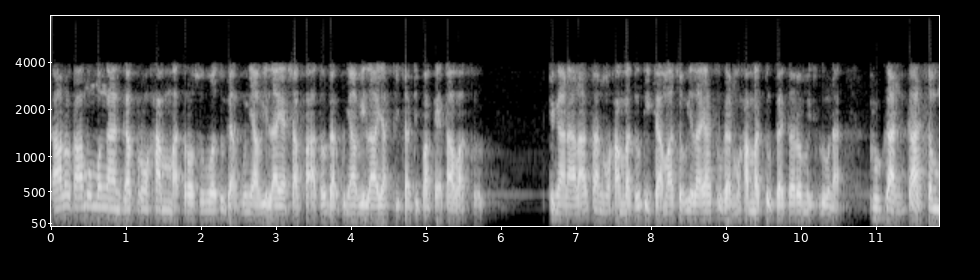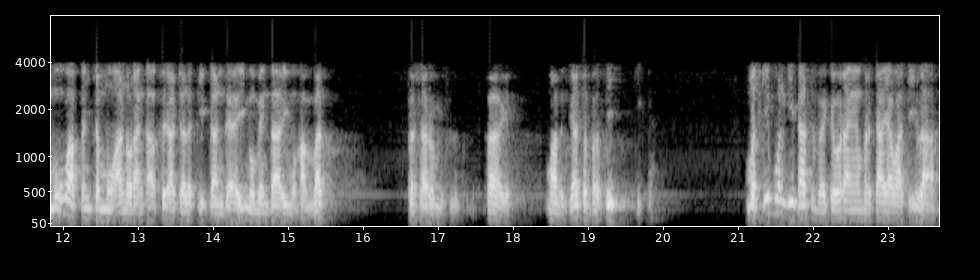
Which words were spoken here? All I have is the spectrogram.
Kalau kamu menganggap Muhammad Rasulullah itu tidak punya wilayah syafaat atau tidak punya wilayah bisa dipakai tawasul, dengan alasan Muhammad itu tidak masuk wilayah Tuhan. Muhammad itu basaro misluna. Bukankah semua pencemuan orang kafir adalah ditandai ngomentari Muhammad basaro misluna. ya? Manusia seperti kita. Meskipun kita sebagai orang yang percaya wasilah,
